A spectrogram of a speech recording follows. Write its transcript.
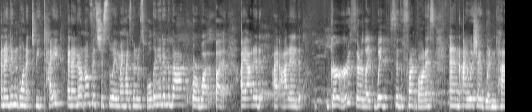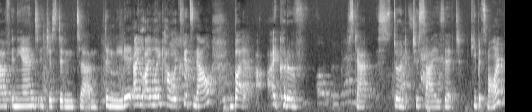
and I didn't want it to be tight and I don't know if it's just the way my husband was holding it in the back or what but I added I added girth or like width to the front bodice and I wish I wouldn't have in the end. It just didn't um, didn't need it. I, I like how it fits now but I could have stood to size it keep it smaller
